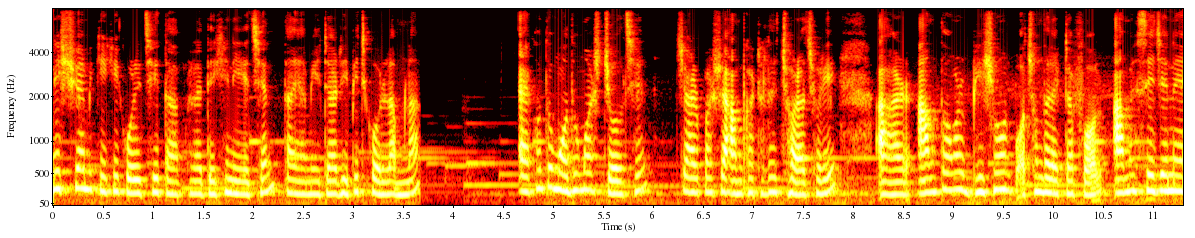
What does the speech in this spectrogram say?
নিশ্চয়ই আমি কি কি করেছি তা আপনারা দেখে নিয়েছেন, তাই আমি এটা রিপিট করলাম না। এখন তো মধুমাস চলছে চারপাশে আম কাঁঠালের ছড়াছড়ি। আর আম তো আমার ভীষণ পছন্দের একটা ফল। আমের সিজনে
